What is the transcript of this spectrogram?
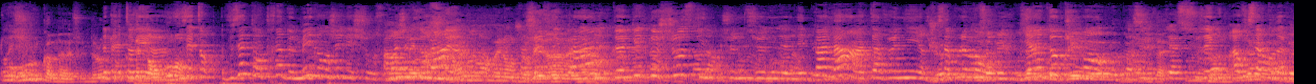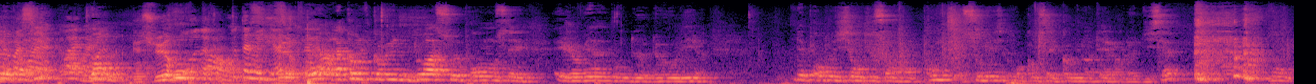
Pour Oui. vous, comme euh, de l'autre, mais vous attendez, êtes pas au courant. vous êtes, en, vous êtes en train de mélanger les choses. Ah, Moi, je vous mélange parle, je vous parle de quelque chose qui. Je, je n'ai pas là à intervenir. Je- Simplement, vous avez- vous il y a un document. le- le passé. Vous avez, ah, vous savez, on a vu le passé. Bien sûr. Totalement idiote. Et la commune, doit se prononcer, et je viens de, vous- de, de vous lire des propositions qui sont soumises au Conseil communautaire le 17. Donc,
